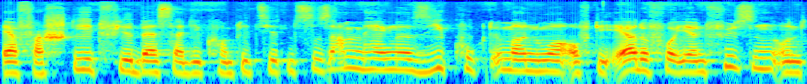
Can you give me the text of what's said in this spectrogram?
er versteht viel besser die komplizierten Zusammenhänge, sie guckt immer nur auf die Erde vor ihren Füßen und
